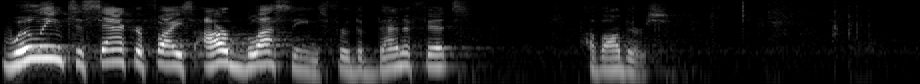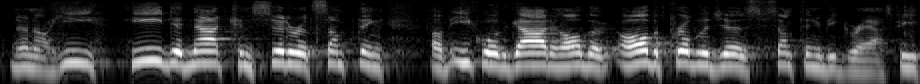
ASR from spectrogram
Willing to sacrifice our blessings for the benefits of others. No, no. He, he did not consider it something of equal to God and all the, all the privileges, something to be grasped. He,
